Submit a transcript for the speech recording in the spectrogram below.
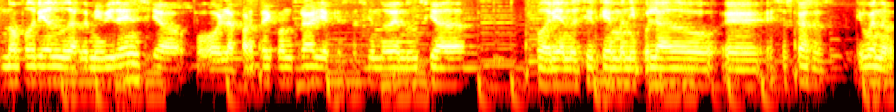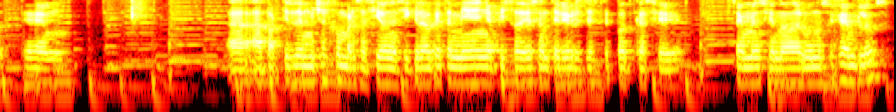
no podría dudar de mi evidencia? ¿O la parte contraria que está siendo denunciada podrían decir que he manipulado eh, esos casos? Y bueno, em, a, partir de muchas conversaciones y creo que también en episodios anteriores de este podcast se, se han mencionado algunos ejemplos,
